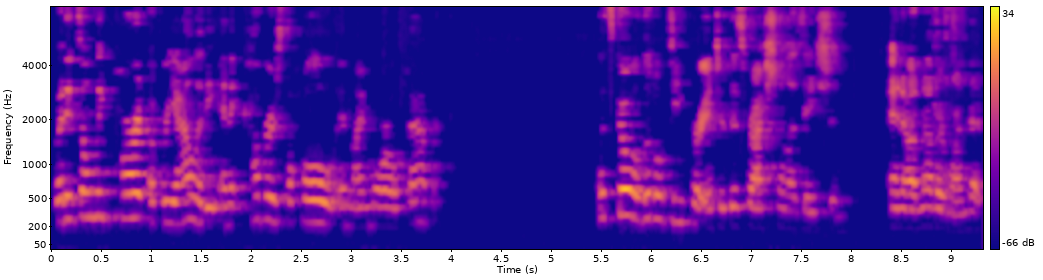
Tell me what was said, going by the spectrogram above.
But it's only part of reality and it covers the hole in my moral fabric. Let's go a little deeper into this rationalization and another one that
